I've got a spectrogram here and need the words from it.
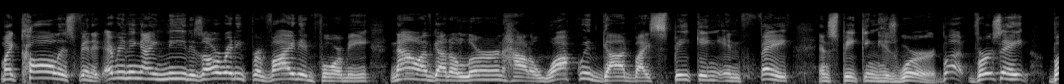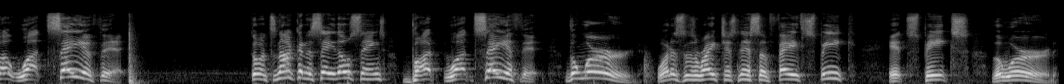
My call is finished. Everything I need is already provided for me. Now I've got to learn how to walk with God by speaking in faith and speaking his word. But verse 8 but what saith it? So it's not going to say those things but what saith it the word. What does the righteousness of faith speak? It speaks the word.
